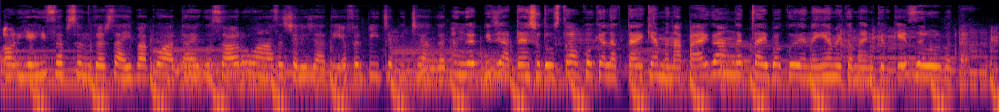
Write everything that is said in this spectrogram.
और यही सब सुनकर साहिबा को आता है गुस्सा और वो वहाँ से चली जाती है। फिर पीछे पीछे अंगद अंगद भी जाता है। सो दोस्तों, आपको क्या लगता है? क्या मना पाएगा अंगद साहिबा को या नहीं? हमें कमेंट करके ज़रूर बताएँ।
